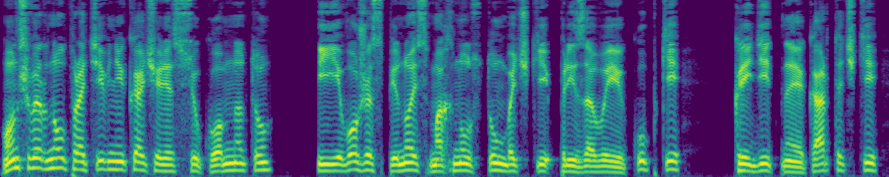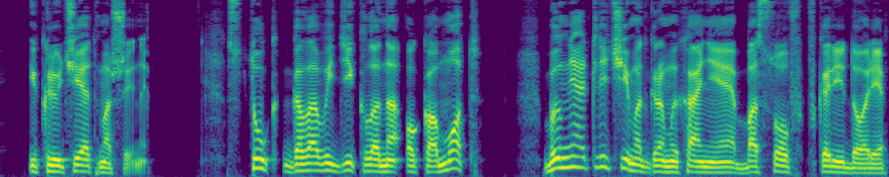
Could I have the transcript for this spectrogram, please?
Он швырнул противника через всю комнату и его же спиной смахнул с тумбочки призовые кубки, кредитные карточки и ключи от машины. Стук головы Диклана о комод был неотличим от громыхания басов в коридоре.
